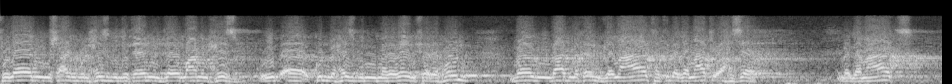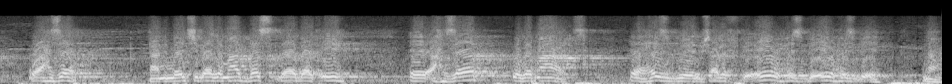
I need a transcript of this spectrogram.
فلان مش عاجبه الحزب اللي اتعمل ده وما عامل حزب ويبقى كل حزب من المدارين فرحون بعد ما كانت جماعات هتبقى جماعات وأحزاب. يبقى جماعات وأحزاب. يعني ما بقتش بقى جماعات بس لا بقت إيه, إيه أحزاب وجماعات. حزب مش عارف إيه وحزب إيه وحزب إيه. نعم.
